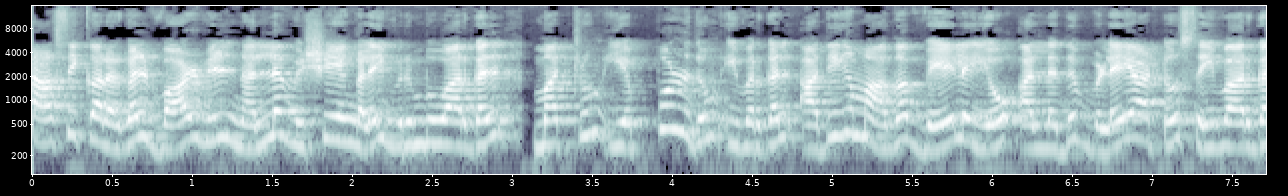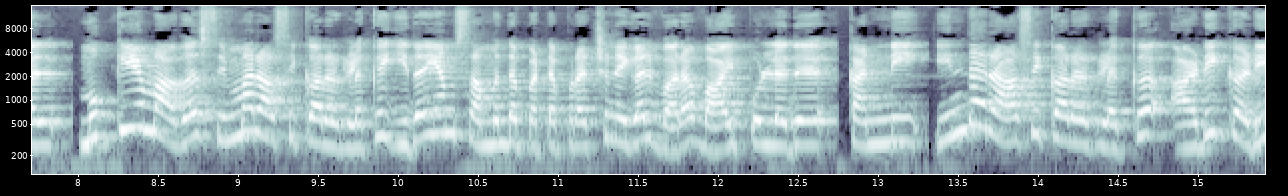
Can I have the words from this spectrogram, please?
ராசிக்காரர்கள் வாழ்வில் நல்ல விஷயங்களை விரும்புவார்கள் மற்றும் எப்பொழுதும் இவர்கள் அதிகமாக வேலையோ அல்லது விளையாட்டோ செய்வார்கள். முக்கியமாக சிம்ம ராசிக்காரர்களுக்கு இதயம் சம்பந்தப்பட்ட பிரச்சனைகள் வர வாய்ப்புள்ளது. கன்னி இந்த ராசிக்காரர்களுக்கு அடிக்கடி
